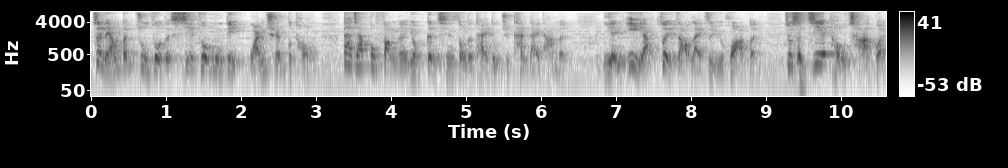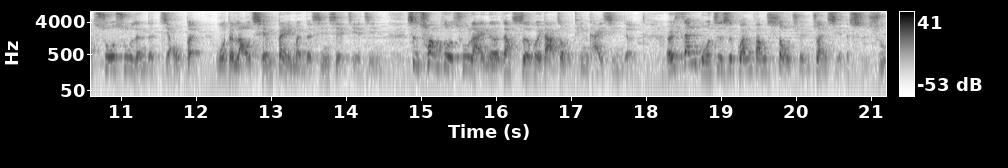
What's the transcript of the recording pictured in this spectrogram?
这两本著作的写作目的完全不同。大家不妨呢，用更轻松的态度去看待他们。演义啊，最早来自于话本。就是街头茶馆说书人的脚本，我的老前辈们的心血结晶，是创作出来呢，让社会大众听开心的。而《三国志》是官方授权撰写的史书，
